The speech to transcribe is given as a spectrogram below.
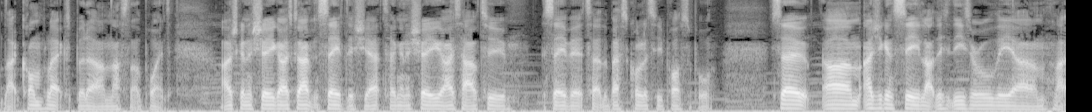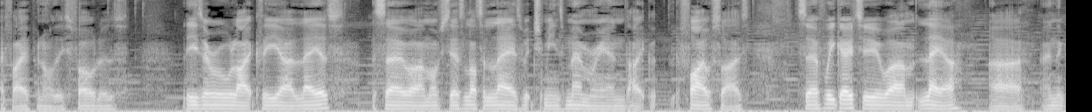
that complex, but um, that's not the point. I'm just going to show you guys because I haven't saved this yet. I'm going to show you guys how to save it at the best quality possible. So um, as you can see, like th these are all the um, like if I open all these folders, these are all like the uh, layers. So um, obviously there's a lot of layers, which means memory and like file size. So if we go to um, layer uh, and the,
